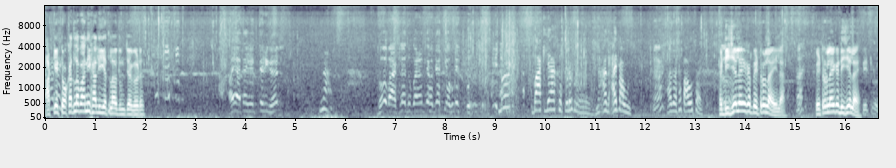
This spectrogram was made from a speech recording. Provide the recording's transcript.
अख्खे टोकातला पाणी खाली घेतला हो तुमच्याकडं. आहे आता एक तरी घर ना. हो बाटल्या दुकानातल्या होत्या तेवढे मग? बाटल्या कपडे आज आहे पाऊस. हा? आज असा पाऊस आहे. हा डिझेल आहे का पेट्रोल आहे याला? पेट्रोल आहे का डिझेल आहे पेट्रोल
